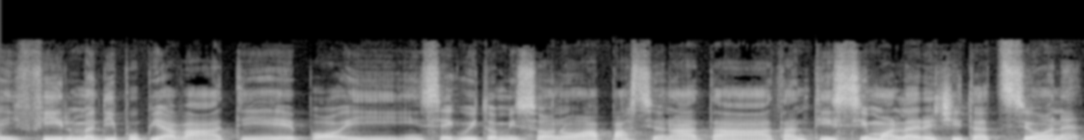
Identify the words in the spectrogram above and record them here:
i film di Pupi Avati e poi in seguito mi sono appassionata tantissimo alla recitazione,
